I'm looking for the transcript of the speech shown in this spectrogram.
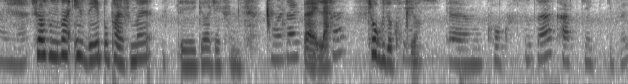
aynen. Shortsumuzdan izleyip bu parfümü e, göreceksiniz. Bu arada Böyle. Çok güzel kokuyor. Şey, em, kokusu da cupcake gibi.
